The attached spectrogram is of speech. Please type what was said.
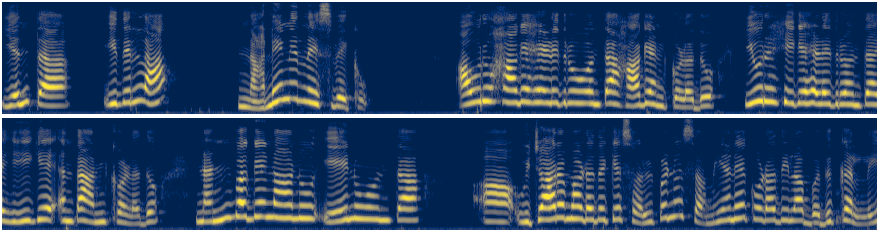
ಎಂತ? ಇದೆಲ್ಲ ನಾನೇ ನಿರ್ಣಯಿಸಬೇಕು. ಅವರು ಹಾಗೆ ಹೇಳಿದರು ಅಂತ ಹಾಗೆ ಅಂದ್ಕೊಳ್ಳೋದು ಇವರು ಹೀಗೆ ಹೇಳಿದರು ಅಂತ ಹೀಗೆ ಅಂತ ಅಂದ್ಕೊಳ್ಳೋದು ನನ್ನ ಬಗ್ಗೆ ನಾನು ಏನು ಅಂತ ವಿಚಾರ ಮಾಡೋದಕ್ಕೆ ಸ್ವಲ್ಪನೂ ಸಮಯನೇ ಕೊಡೋದಿಲ್ಲ ಬದುಕಲ್ಲಿ.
